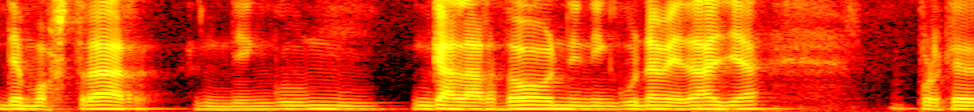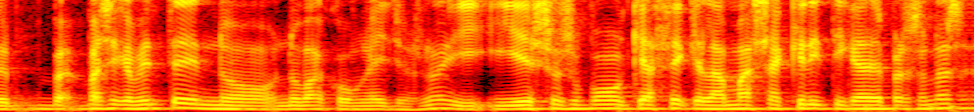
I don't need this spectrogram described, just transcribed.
demostrar ningún galardón ni ninguna medalla, porque básicamente no, va con ellos. ¿no? Y, eso supongo que hace que la masa crítica de personas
